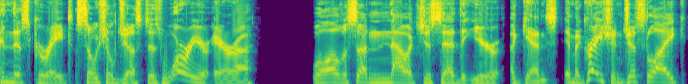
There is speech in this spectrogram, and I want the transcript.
in this great social justice warrior era, well, all of a sudden now it's just said that you're against immigration, just like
